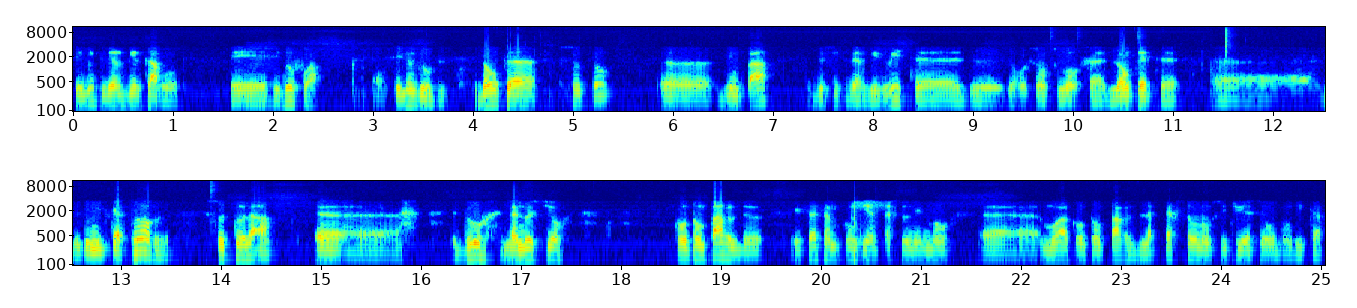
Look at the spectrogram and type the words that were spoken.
c'est 8,40. C'est deux fois. C'est le double. Donc, euh, ce taux, euh, d'une part, de 6,8 euh, de, recensement, enfin, de l'enquête euh, de 2014, ce taux-là, d'où la notion, quand on parle de, et ça, ça me convient personnellement, moi, quand on parle de la personne en situation de handicap,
